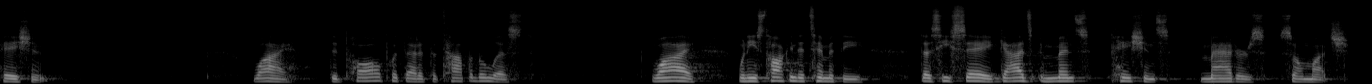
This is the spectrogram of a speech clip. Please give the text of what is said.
patient. Why did Paul put that at the top of the list? Why, when he's talking to Timothy, does he say God's immense patience matters so much.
